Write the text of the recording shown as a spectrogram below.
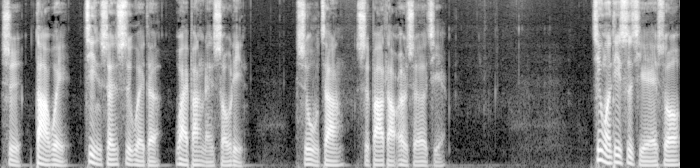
是大卫近身侍卫的外邦人首领，十五章十八到二十二节。经文第四节说：“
